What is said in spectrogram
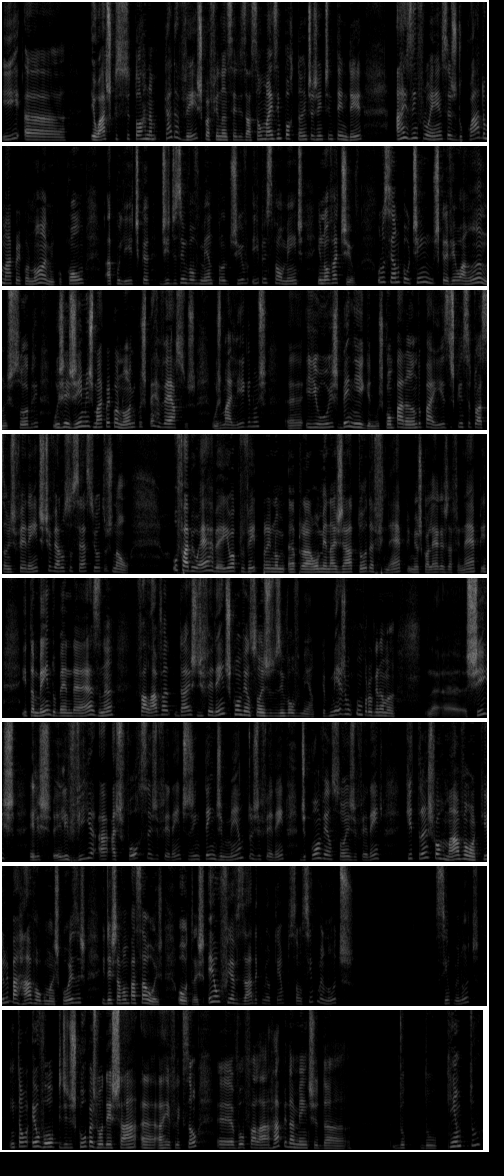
E uh, eu acho que isso se torna, cada vez com a financiarização, mais importante a gente entender as influências do quadro macroeconômico com a política de desenvolvimento produtivo e, principalmente, inovativo. O Luciano Coutinho escreveu há anos sobre os regimes macroeconômicos perversos, os malignos eh, e os benignos, comparando países que, em situações diferentes, tiveram sucesso e outros não. O Fábio Herber, eu aproveito para eh, homenagear toda a FINEP, meus colegas da FINEP, e também do BNDES, né, falava das diferentes convenções de desenvolvimento. Porque, mesmo com um programa uh, X, ele, ele via a, as forças diferentes, de entendimentos diferentes, de convenções diferentes, que transformavam aquilo e barravam algumas coisas e deixavam passar hoje. Outras. Eu fui avisada que meu tempo são cinco minutos. Cinco minutos? Então, eu vou pedir desculpas, vou deixar uh, a reflexão, uh, vou falar rapidamente da, do, do quinto.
